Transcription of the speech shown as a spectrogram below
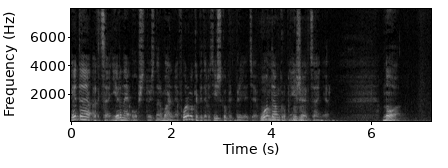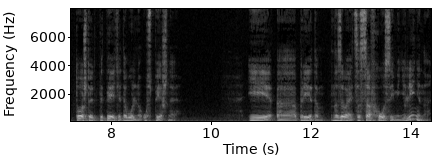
Это акционерное общество, то есть нормальная форма капиталистического предприятия. Он угу. там крупнейший угу. акционер. Но то, что это предприятие довольно успешное и э, при этом называется совхоз имени Ленина,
